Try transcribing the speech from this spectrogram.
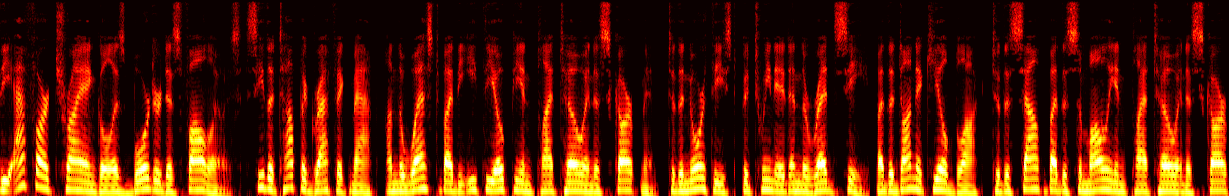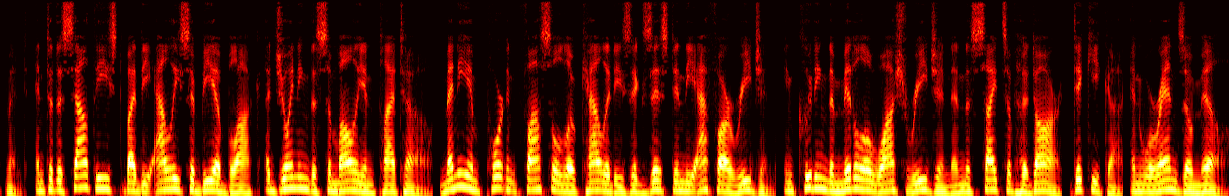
The Afar Triangle is bordered as follows see the topographic map, on the west by the Ethiopian Plateau and Escarpment, to the northeast between it and the Red Sea by the Danakil Block, to the south by the Somalian Plateau and Escarpment, and to the southeast by the Ali Sabieh Block adjoining the Somalian Plateau. Many important fossil localities exist in the Afar region, including the Middle Awash region and the sites of Hadar, Dikika, and Woranso-Mille.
